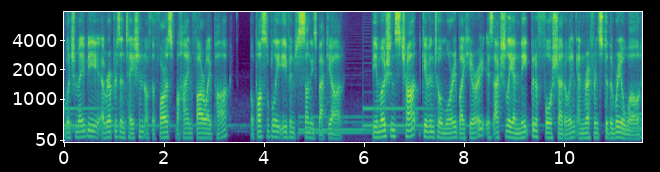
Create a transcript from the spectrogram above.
which may be a representation of the forest behind Faraway Park, or possibly even just Sunny's backyard. The emotions chart given to Omori by Hero is actually a neat bit of foreshadowing and reference to the real world.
